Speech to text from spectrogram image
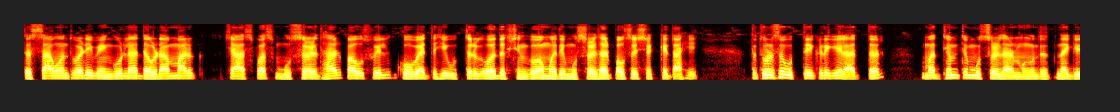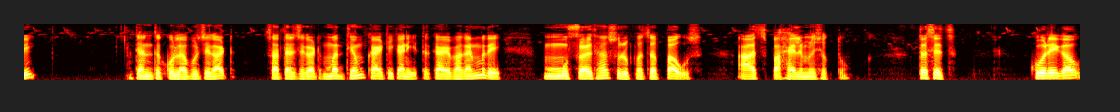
तर सावंतवाडी वेंगुर्ला दौडामार्गच्या आसपास मुसळधार पाऊस होईल. गोव्यातही उत्तर गोवा दक्षिण गोवामध्ये मुसळधार पावसाची शक्यता आहे. तर थोडंसं उत्तरेकडे गेलात तर मध्यम ते मुसळधार मग रत्नागिरी त्यानंतर कोल्हापूरचे घाट सातारचे घाट मध्यम काही ठिकाणी तर काही भागांमध्ये मुसळधार स्वरूपाचा पाऊस आज पाहायला मिळू शकतो. तसेच कोरेगाव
